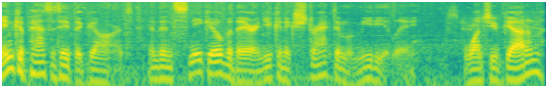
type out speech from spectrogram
Incapacitate the guards, and then sneak over there and you can extract him immediately. Once you've got him,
